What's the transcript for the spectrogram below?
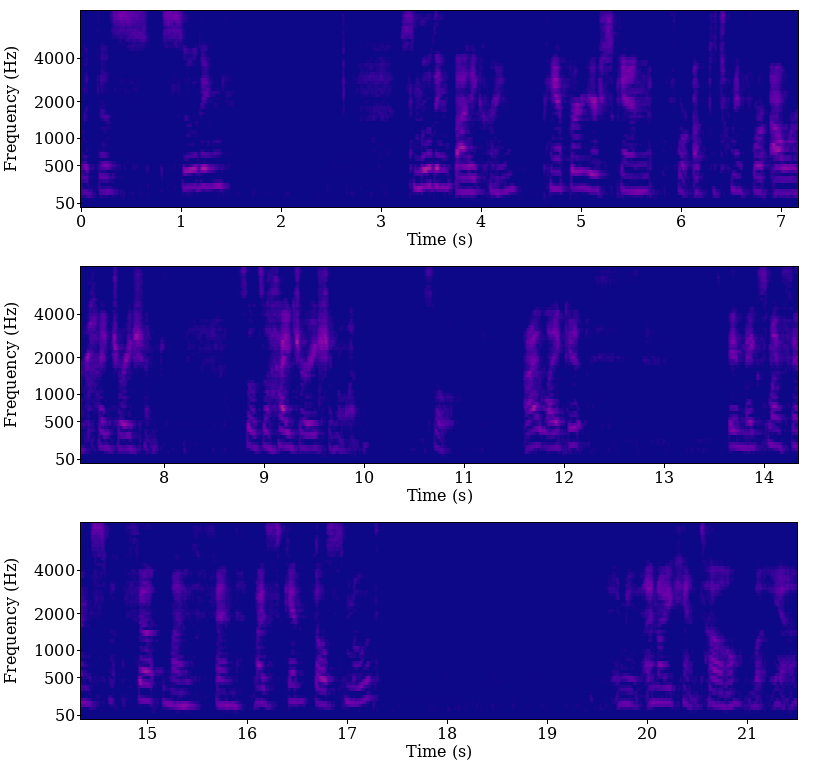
with this soothing, smoothing body cream. Pamper your skin for up to 24 hour hydration. So it's a hydration one. So I like it. It makes my feel my fin my skin feel smooth I mean, I know you can't tell, but yeah,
